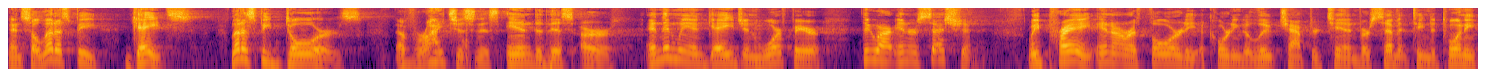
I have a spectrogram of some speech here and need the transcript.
And so let us be gates, let us be doors of righteousness into this earth. And then we engage in warfare through our intercession. We pray in our authority according to Luke chapter 10, verse 17 to 20.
